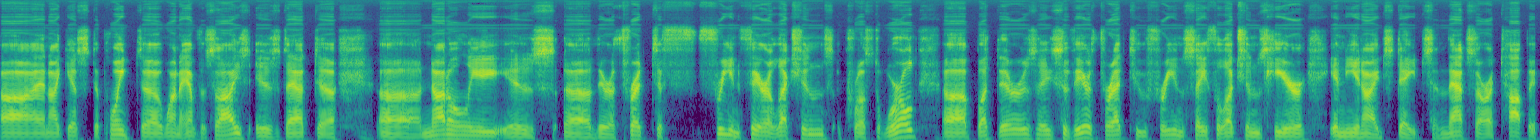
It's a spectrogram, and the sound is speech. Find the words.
Uh, and I guess the point uh, I want to emphasize is that uh, uh, not only is uh, there a threat to f- free and fair elections across the world, uh, but there is a severe threat to free and safe elections here in the United States. And that's our topic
